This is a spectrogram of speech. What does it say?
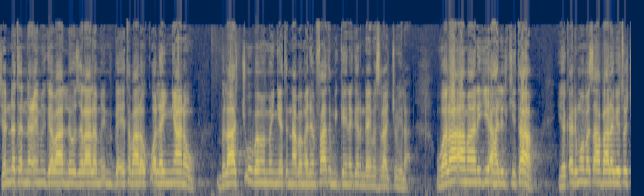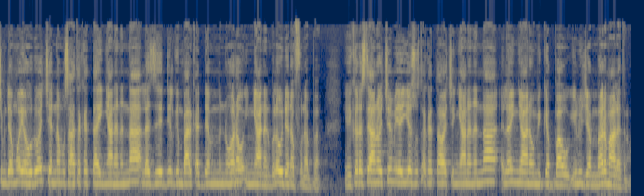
ጀነተ ነዒም እገባለሁ ዘላለም የተባለው እኮ ለእኛ ነው ብላችሁ በመመኘትና በመደንፋት የሚገኝ ነገር እንዳይመስላችሁ ይላል። ወላ አማንይ አህሊል ኪታብ። የቀድሞ መጽሐፍ ባለቤቶችም ደግሞ የሁዶች የነ ሙሳ ተከታይ እኛነንና ለዚህ እድል ግንባር ቀደም የምንሆነው እኛነን ብለው ይደነፉ ነበር። ክርስቲያኖችም የኢየሱስ ተከታዮች እኛነንና ለእኛ ነው የሚገባው ይሉ ጀመር ማለት ነው።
